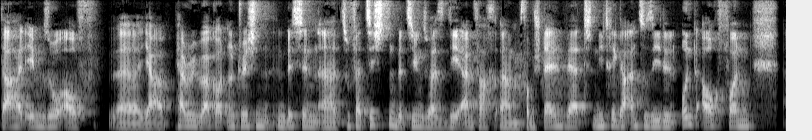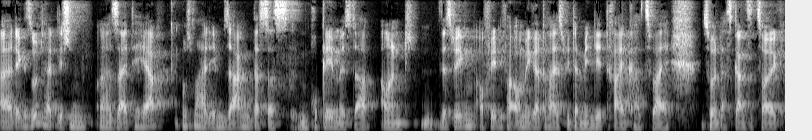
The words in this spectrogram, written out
da halt eben so auf äh, ja, Peri-Workout Nutrition ein bisschen äh, zu verzichten, beziehungsweise die einfach ähm, vom Stellenwert niedriger anzusiedeln und auch von äh, der gesundheitlichen äh, Seite her muss man halt eben sagen, dass das ein Problem ist da. Und deswegen auf jeden Fall Omega-3 Vitamin D3, K2, so das ganze Zeug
